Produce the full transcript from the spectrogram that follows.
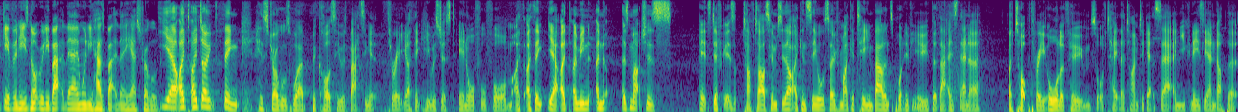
given he's not really batted there, and when he has batted there, he has struggled? Yeah, I, I don't think his struggles were because he was batting at three. I think he was just in awful form. I, I think, yeah, I, I mean, and as much as it's difficult, it's tough to ask him to do that, I can see also from like a team balance point of view that that is then a, a top three, all of whom sort of take their time to get set, and you can easily end up at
